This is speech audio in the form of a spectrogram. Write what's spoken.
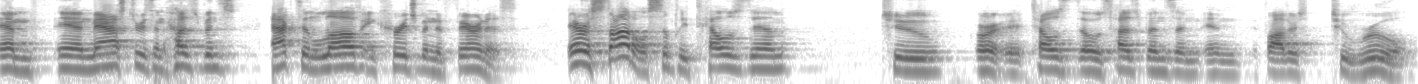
and, and masters and husbands act in love, encouragement, and fairness. Aristotle simply tells them to, or it tells those husbands and, and fathers to rule.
